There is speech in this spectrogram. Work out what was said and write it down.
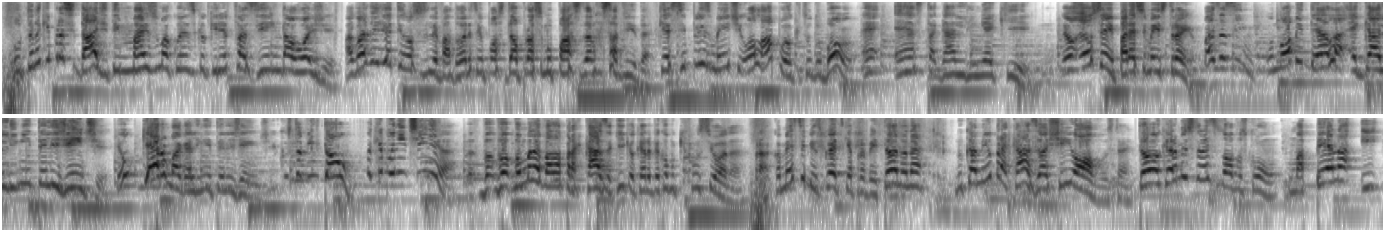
Voltando aqui para a cidade, tem mais uma coisa que eu queria fazer ainda hoje. Agora que já tem nossos elevadores, eu posso dar o próximo passo da nossa vida, que é simplesmente, olá, pô, que tudo bom? É esta galinha aqui. Eu, eu sei, parece meio estranho, mas assim, o nome dela é galinha inteligente. Eu quero uma galinha inteligente. E custa vintão. Olha que bonitinha. V vamos levar ela para casa aqui que eu quero ver como que funciona. Para comer esse biscoito que aproveitando, né? No caminho para casa eu achei ovos, né? Então eu quero misturar esses ovos com uma pena e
